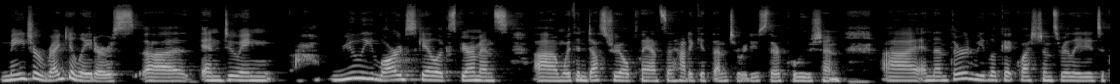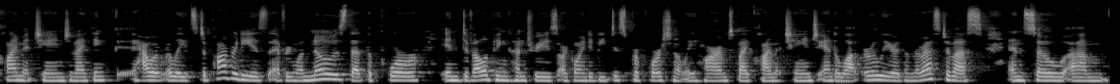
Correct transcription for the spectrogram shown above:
major regulators uh, and doing really large scale experiments um, with industrial plants and how to get them to reduce their pollution. Uh, and then third, we look at questions related to climate change. And I think how it relates to poverty is that everyone knows that the poor in developing countries are going to be disproportionately harmed by climate change and a lot earlier than the rest of us. And so um,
